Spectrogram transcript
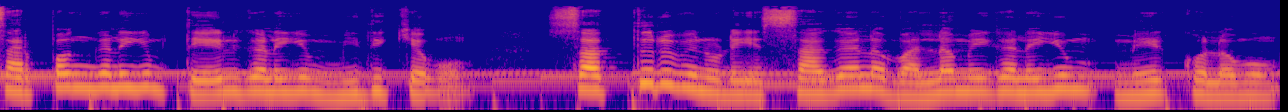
சர்ப்பங்களையும் தேள்களையும் மிதிக்கவும் சத்துருவினுடைய சகல வல்லமைகளையும் மேற்கொள்ளவும்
